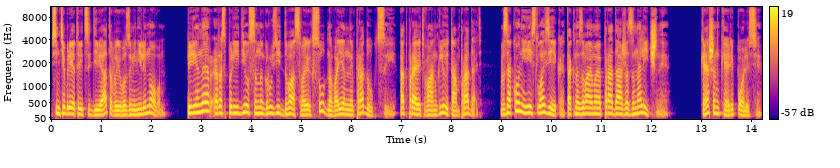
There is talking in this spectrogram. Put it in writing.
В сентябре 1939-го его заменили новым. Перенер распорядился нагрузить два своих судна военной продукцией, отправить в Англию и там продать. В законе есть лазейка, так называемая продажа за наличные. Cash and Carry Policy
